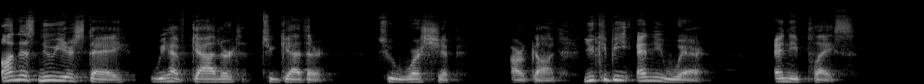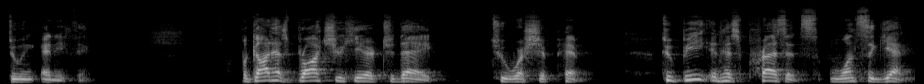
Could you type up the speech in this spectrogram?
On this New Year's Day, we have gathered together to worship our God. You could be anywhere, any place, doing anything. But God has brought you here today to worship Him, to be in His presence once again.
